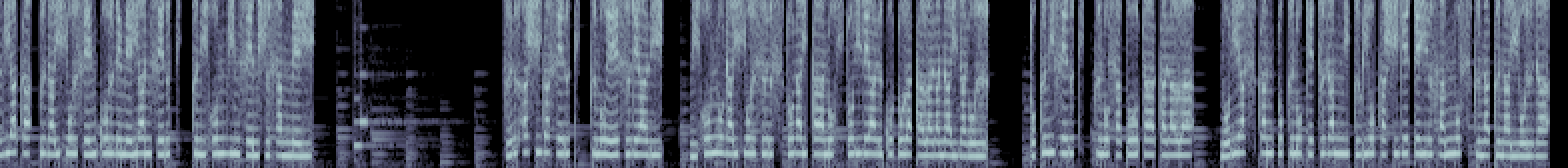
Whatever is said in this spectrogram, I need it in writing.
アジアカップ代表選考でメイアン・セルティック日本人選手3名。古橋がセルティックのエースであり、日本を代表するストライカーの一人であることは変わらないだろう。特にセルティックのサポーターからは、森保監督の決断に首をかしげているファンも少なくないようだ。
